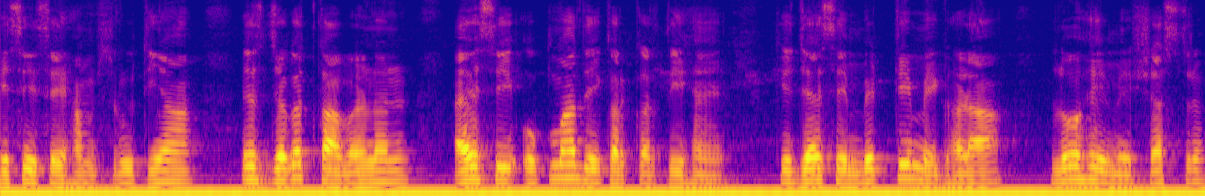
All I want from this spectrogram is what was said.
इसी से हम श्रुतियाँ इस जगत का वर्णन ऐसी उपमा देकर करती हैं कि जैसे मिट्टी में घड़ा, लोहे में शस्त्र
